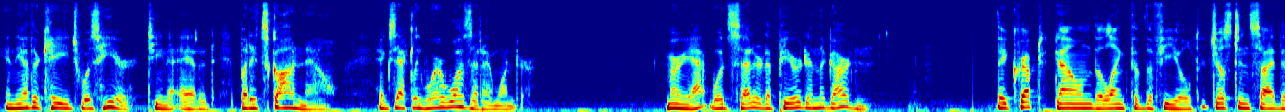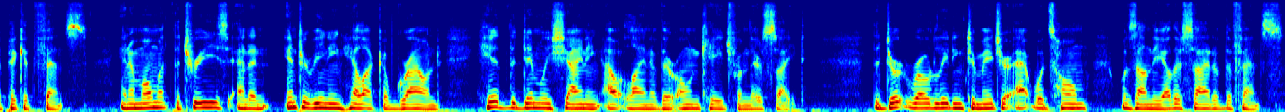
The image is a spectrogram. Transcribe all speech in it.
in the other cage, was here," Tina added, "but it's gone now. Exactly where was it, I wonder?" Mary Atwood said it appeared in the garden. They crept down the length of the field, just inside the picket fence. In a moment the trees and an intervening hillock of ground hid the dimly shining outline of their own cage from their sight. The dirt road leading to Major Atwood's home was on the other side of the fence.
